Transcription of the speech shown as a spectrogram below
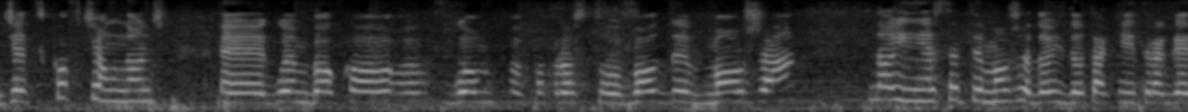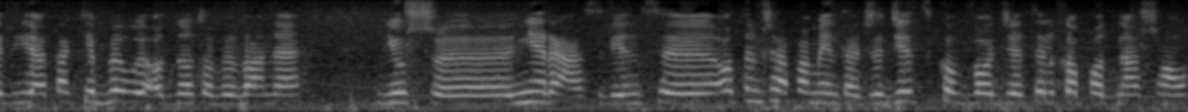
dziecko wciągnąć głęboko w głąb po prostu wody, morza. No i niestety może dojść do takiej tragedii, a takie były odnotowywane już e, nie raz, więc e, o tym trzeba pamiętać, że dziecko w wodzie tylko pod naszą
